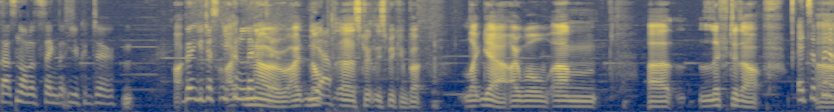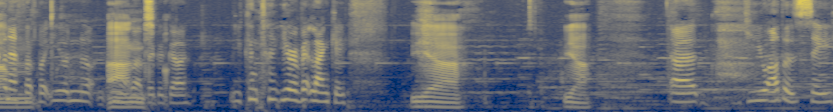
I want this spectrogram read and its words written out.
That's not a thing that you can do. But you just, you I- can lift no, it. I, not Yeah. uh, strictly speaking, but like, yeah, I will um, uh, lift it up. It's a bit of an um, effort, but you're not, you're not and- that big a guy. You can, you're a bit lanky. Yeah, yeah. Uh, you others see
